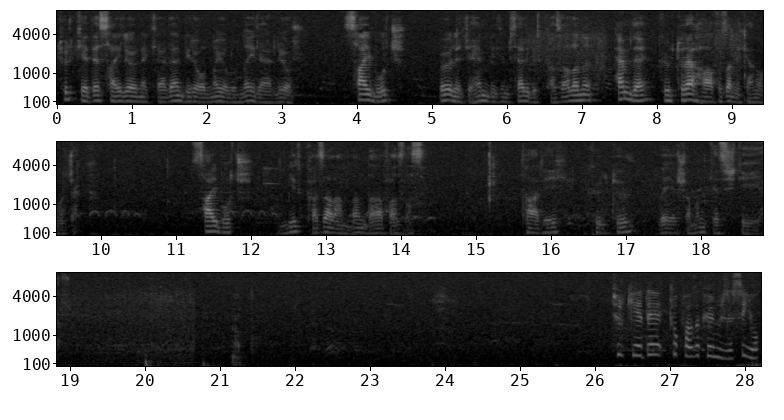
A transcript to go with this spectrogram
Türkiye'de sayılı örneklerden biri olma yolunda ilerliyor. Sayburç böylece hem bilimsel bir kazı alanı hem de kültürel hafıza mekanı olacak. Sayburç bir kazı alanından daha fazlası. Tarih, kültür ve yaşamın kesiştiği yer. Türkiye'de çok fazla köy müzesi yok.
